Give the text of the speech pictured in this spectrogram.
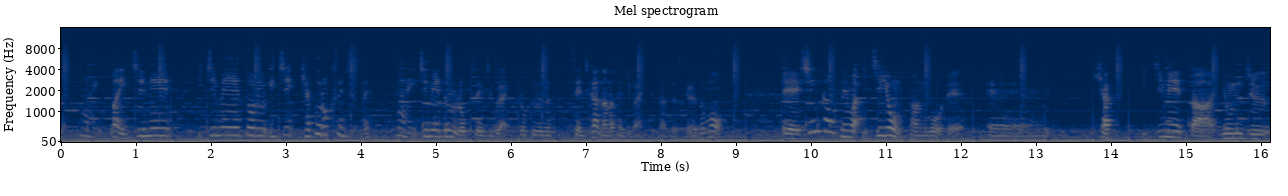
ですよ、はい。まあ、1メ1メートル1 106センチですねはい。1メートル6センチぐらい6センチから7センチぐらいなんですけれども、えー新幹線は1435で、えー、100 1メーター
